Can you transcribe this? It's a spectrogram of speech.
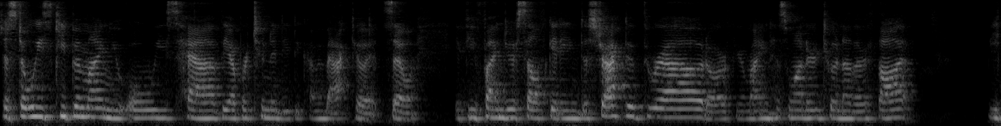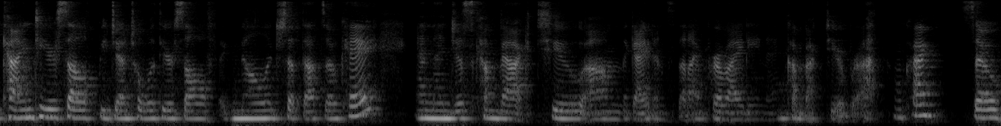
just always keep in mind you always have the opportunity to come back to it. So if you find yourself getting distracted throughout, or if your mind has wandered to another thought, be kind to yourself, be gentle with yourself, acknowledge that that's okay, and then just come back to um, the guidance that I'm providing and come back to your breath. Okay. So,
